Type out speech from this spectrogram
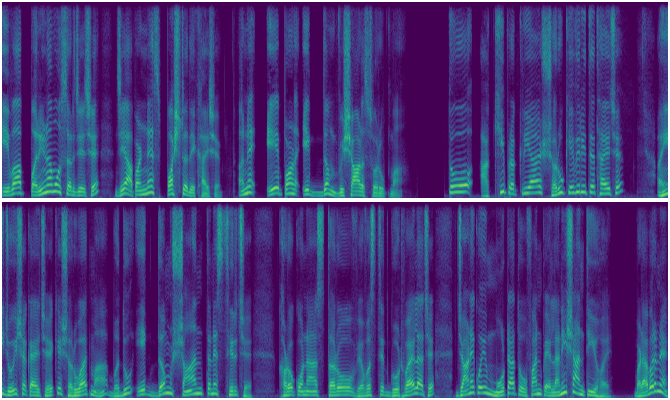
એવા પરિણામો સર્જે છે જે આપણને સ્પષ્ટ દેખાય છે અને એ પણ એકદમ વિશાળ સ્વરૂપમાં. તો આખી પ્રક્રિયા શરૂ કેવી રીતે થાય છે? અહીં જોઈ શકાય છે કે શરૂઆતમાં બધું એકદમ શાંત અને સ્થિર છે. ખડકોના સ્તરો વ્યવસ્થિત ગોઠવાયેલા છે. જાણે કોઈ મોટા તોફાન પહેલાંની શાંતિ હોય. બરાબર ને?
